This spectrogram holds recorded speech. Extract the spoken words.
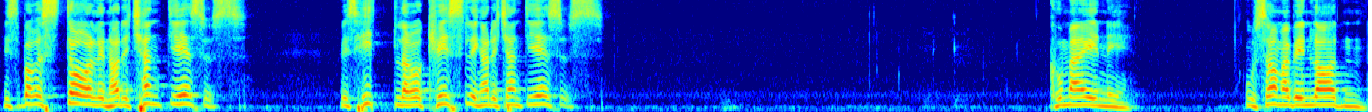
Hvis bare Stalin hadde kjent Jesus. Hvis Hitler og Quisling hadde kjent Jesus. Khomeini, Osama bin Laden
